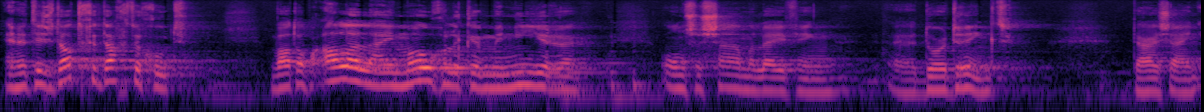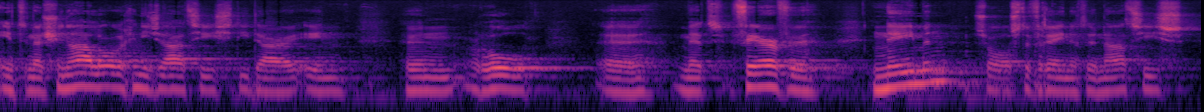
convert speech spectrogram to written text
En het is dat gedachtegoed wat op allerlei mogelijke manieren onze samenleving eh, doordringt. Daar zijn internationale organisaties die daarin hun rol met verven nemen, zoals de Verenigde Naties,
